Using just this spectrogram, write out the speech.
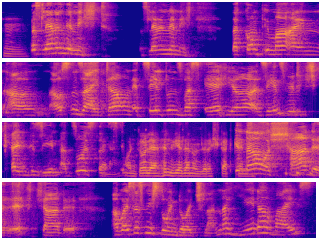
Hm. Das lernen wir nicht. Das lernen wir nicht. Da kommt immer ein äh, Außenseiter und erzählt uns, was er hier als Sehenswürdigkeit gesehen hat. So ist das. Ja. Und so lernen wir dann unsere Stadt kennen. Genau, schade, echt schade. Aber es ist nicht so in Deutschland. Na, jeder weiß,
